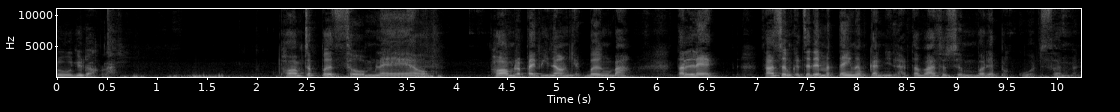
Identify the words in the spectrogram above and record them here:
ดูอยุดอกละพร้อมจะเปิดโสมแล้ว พร้อมแล้วไปพี่น้องอยากเบิ้งบ้าตอนแรกสาวเสริมก็จะได้มาแต่งน้ำกันนี่แหละแต่ว่าสาวเสริมไม่ได้ประกวดซ้ำมัน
